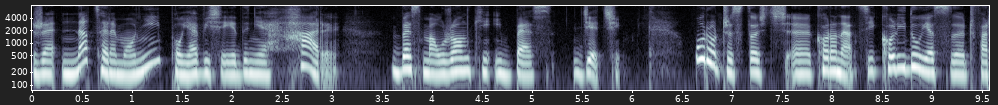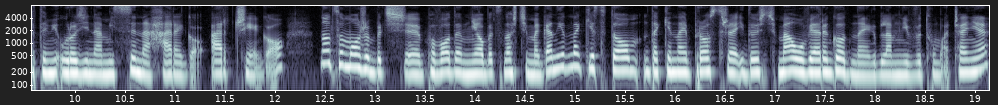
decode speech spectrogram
że na ceremonii pojawi się jedynie Harry, bez małżonki i bez dzieci. Uroczystość e, koronacji koliduje z czwartymi urodzinami syna Harego, Archiego, no co może być e, powodem nieobecności Meghan, jednak jest to takie najprostsze i dość mało wiarygodne jak dla mnie wytłumaczenie.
